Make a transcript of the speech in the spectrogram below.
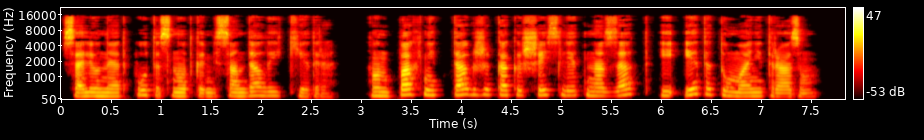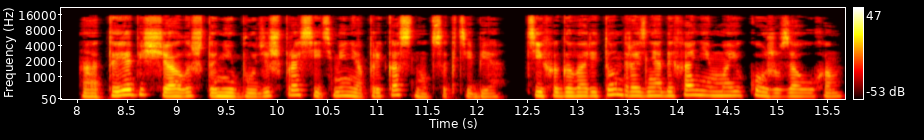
соленый от пота с нотками сандала и кедра. Он пахнет так же, как и шесть лет назад, и это туманит разум. «А ты обещала, что не будешь просить меня прикоснуться к тебе», — тихо говорит он, дразня дыханием мою кожу за ухом.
